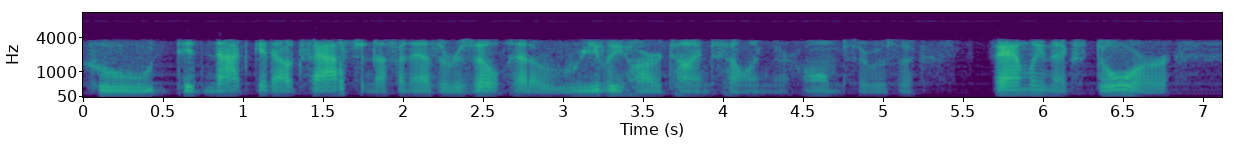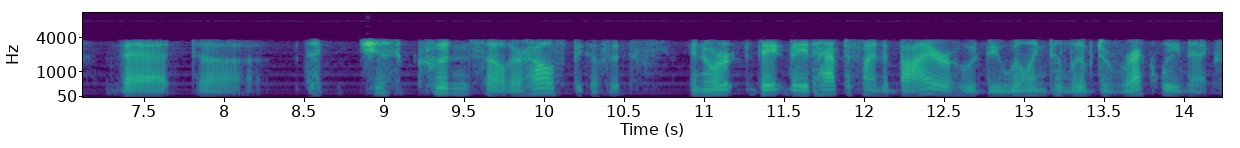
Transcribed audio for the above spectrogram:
who did not get out fast enough and as a result had a really hard time selling their homes. There was a family next door that uh that just couldn't sell their house because it in order they they'd have to find a buyer who would be willing to live directly next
